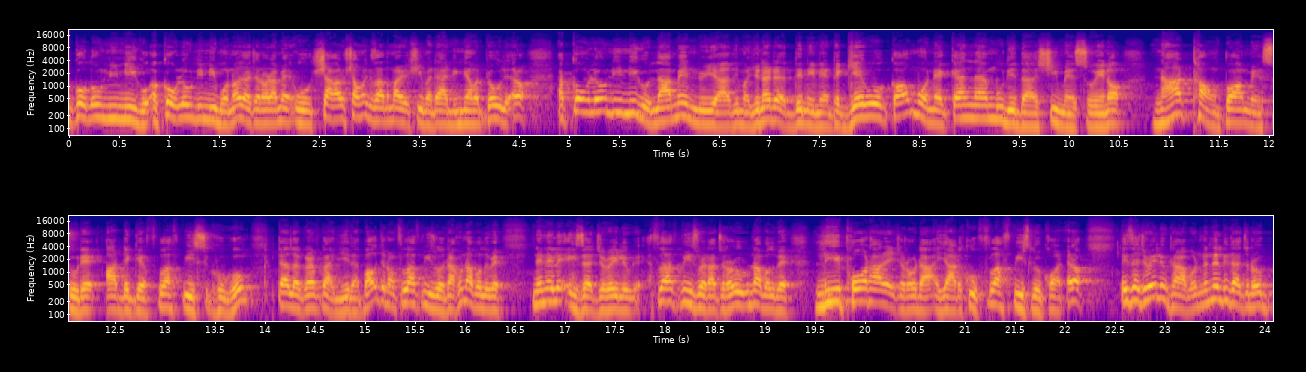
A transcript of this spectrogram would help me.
အကုန်လုံးနီးနီးကိုအကုန်လုံးနီးနီးပေါ့နော်ကျွန်တော်ဒါပေမဲ့ဟိုရှာရှောင်းတဲ့ကစားသမားတွေရှိမှဒါဒီနေရာမှာပြောလို့လေအဲ့တော့အကုန်လုံးနီးနီးကိုလာမယ့်နေရာဒီမှာ United အသင်းအနေနဲ့တကယ်ကိုကောင်းမွန်တဲ့ကမ်းလှမ်းမှုတွေသာရှိမယ်ဆိုရင်တော့နားထောင်သွားမယ်ဆိုတဲ့ article fluff piece ခုကို Telegraph ကရေးတာပေါ့ကျွန်တော် fluff piece ဆိုတာဒါခုနကပြောလို့ပဲနည်းနည်းလေး exaggerate လုပ်တယ် fluff piece ဆိုတာကျွန်တော်တို့ခုနကပြောလို့ပဲလေဖောထားတဲ့ကျွန်တော်တို့ဒါအရာတစ်ခု fluff piece လို့ခေါ်တယ်အဲ့တော့ exaggerate လုပ်ထားတာပေါ့နည်းနည်းလေးဒါကျွန်တော်တို့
